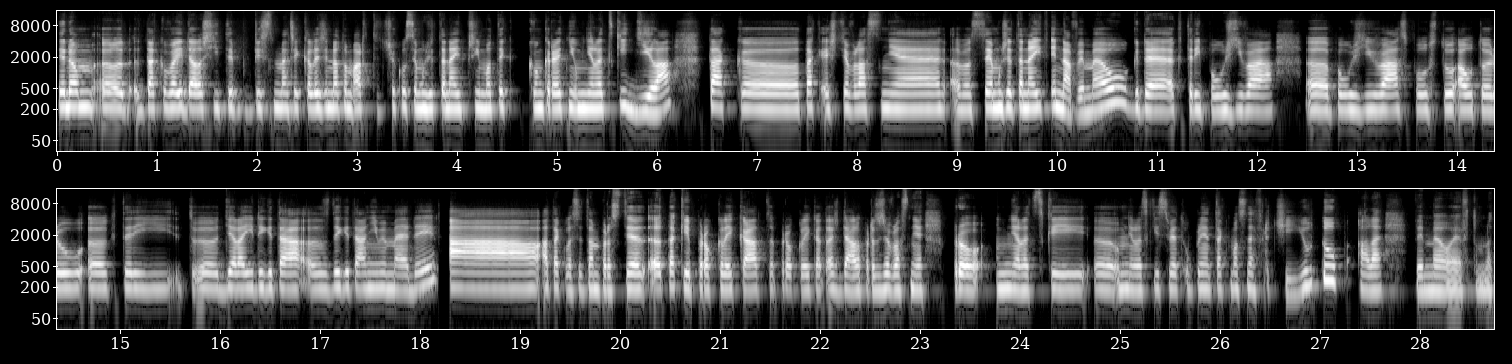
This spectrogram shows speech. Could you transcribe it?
jenom uh, takový další typ, když jsme říkali, že na tom artičeku si můžete najít přímo ty konkrétní umělecké díla, tak, eh, tak ještě vlastně eh, si je můžete najít i na Vimeo, kde, který používá, eh, používá spoustu autorů, který dělají digitál, s digitálními médii a, a takhle si tam prostě taky proklikat, proklikat až dál, protože vlastně pro umělecký, umělecký svět úplně tak moc nefrčí YouTube, ale Vimeo je v tomhle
